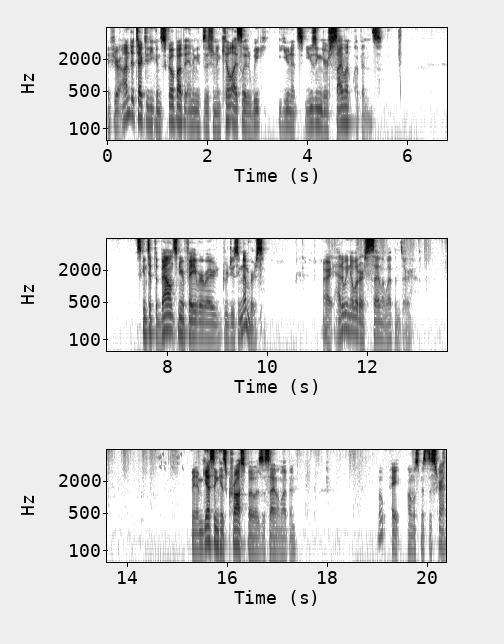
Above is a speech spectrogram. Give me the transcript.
If you're undetected, you can scope out the enemy position and kill isolated weak units using your silent weapons. This can tip the balance in your favor by reducing numbers. Alright, how do we know what our silent weapons are? I mean, I'm guessing his crossbow is a silent weapon. Oh, hey, almost missed the scrap.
